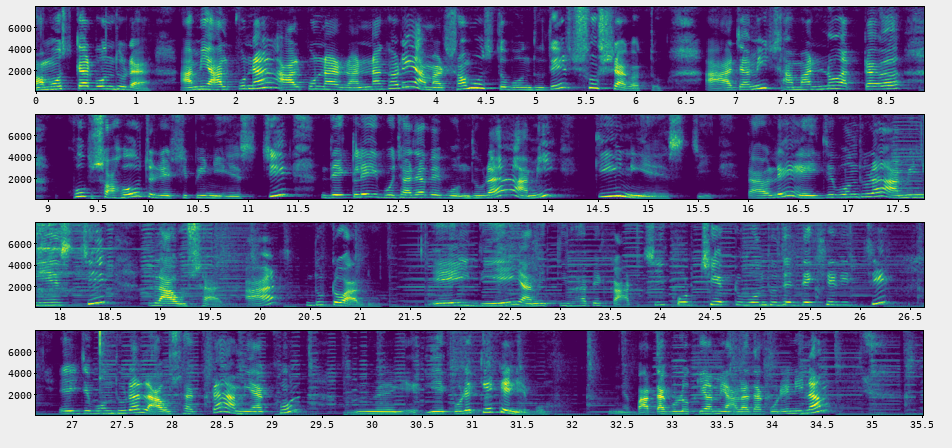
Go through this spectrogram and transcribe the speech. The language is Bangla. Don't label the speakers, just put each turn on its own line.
নমস্কার বন্ধুরা, আমি আলপনা। আলপনার রান্নাঘরে আমার সমস্ত বন্ধুদের সুস্বাগত। আজ আমি সামান্য একটা খুব সহজ রেসিপি নিয়ে এসেছি। দেখলেই বোঝা যাবে বন্ধুরা, আমি কি নিয়ে এসছি। তাহলে এই যে বন্ধুরা, আমি নিয়ে এসেছি লাউ শাক আর দুটো আলু। এই দিয়েই আমি কীভাবে কাটছি, করছি একটু বন্ধুদের দেখিয়ে দিচ্ছি। এই যে বন্ধুরা, লাউ শাকটা আমি এখন ইয়ে করে কেটে নেব। পাতাগুলোকে আমি আলাদা করে নিলাম।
